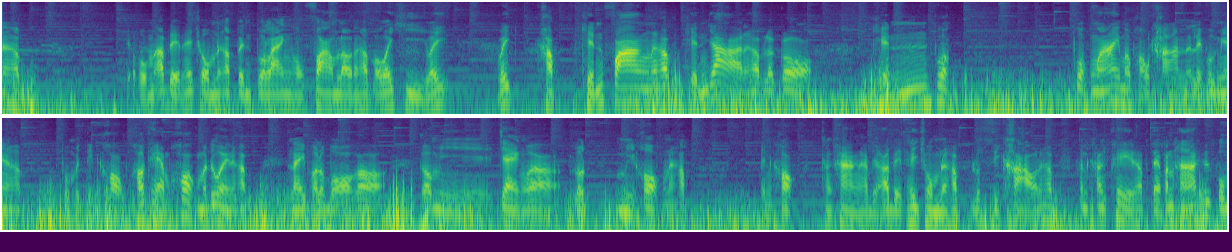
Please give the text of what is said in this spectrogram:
นะครับ เดี๋ยวผมอัปเดตให้ชมนะครับ เป็นตัวแรงของฟาร์มเรานะครับ เอาไว้ขี่ไว้ ไว้ขับเข็นฟางนะครับ เข็นหญ้านะครับ แล้วก็เข็นพวก พวกไม้มาเผาถ่านอะไรพวกนี้ครับ ผมไปติดคอกเขาแถมคอกมาด้วยนะครับ ในพรบก็ก็มีแจ้งว่ารถมีคอกนะครับ เป็นคอกข้างๆครับเดี๋ยวอัปเดตให้ชมนะครับรถสีขาวนะครับค่อนข้างเท่ครับ แต่ปัญหาคือผม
